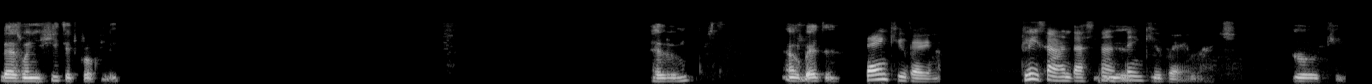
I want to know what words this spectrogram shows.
That's when you heat it properly. Hello, Alberta. Thank you very much. Please, I understand. Yeah. Thank you very much. Okay.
